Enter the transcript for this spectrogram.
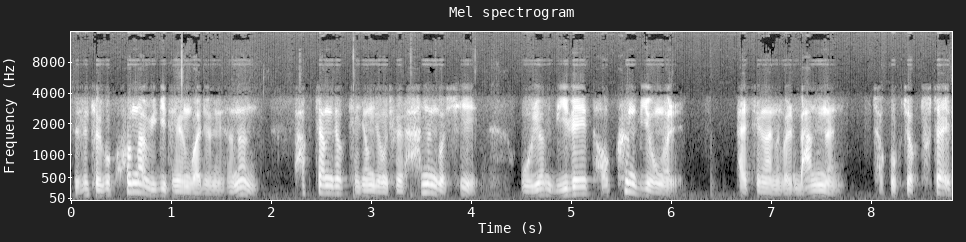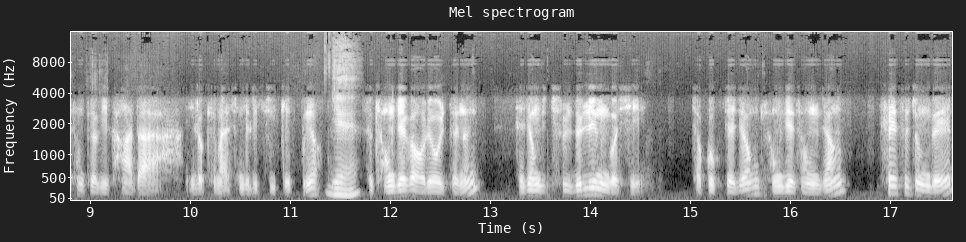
그래서 결국 코로나 위기 대응 과정에서는 확장적 재정 정책을 하는 것이 오히려 미래에 더 큰 비용을 발생하는 걸 막는 적극적 투자의 성격이 강하다 이렇게 말씀드릴 수 있겠고요. 예. 그래서 경제가 어려울 때는 재정 지출을 늘리는 것이 적극 재정, 경제 성장, 세수 정도의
